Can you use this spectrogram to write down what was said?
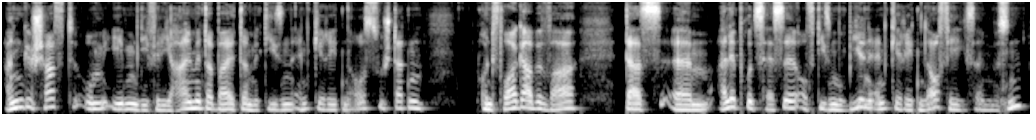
angeschafft, um eben die Filialmitarbeiter mit diesen Endgeräten auszustatten. Und Vorgabe war, dass ähm, alle Prozesse auf diesen mobilen Endgeräten lauffähig sein müssen.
